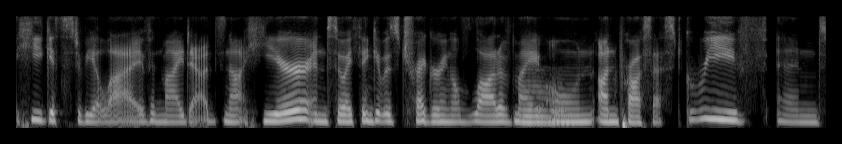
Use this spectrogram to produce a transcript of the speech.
he gets to be alive and my dad's not here. And so i think it was triggering a lot of my Mm. own unprocessed grief and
